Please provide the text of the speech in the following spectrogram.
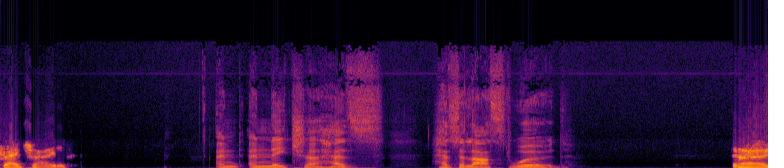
fragile. And and nature has has the last word. Uh,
